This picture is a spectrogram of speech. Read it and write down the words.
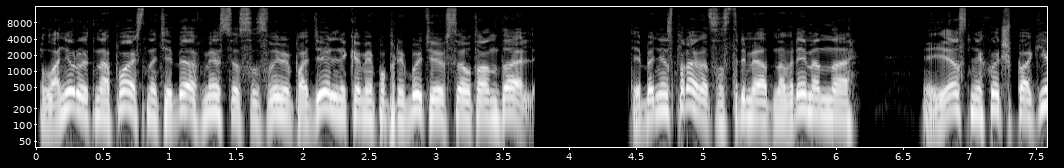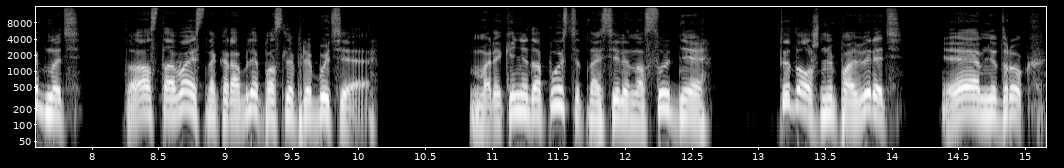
планирует напасть на тебя вместе со своими подельниками по прибытию в Саутандаль. Тебе не справиться с тремя одновременно, если не хочешь погибнуть, то оставайся на корабле после прибытия. Моряки не допустят насилия на судне. Ты должен мне поверить, я им не друг».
